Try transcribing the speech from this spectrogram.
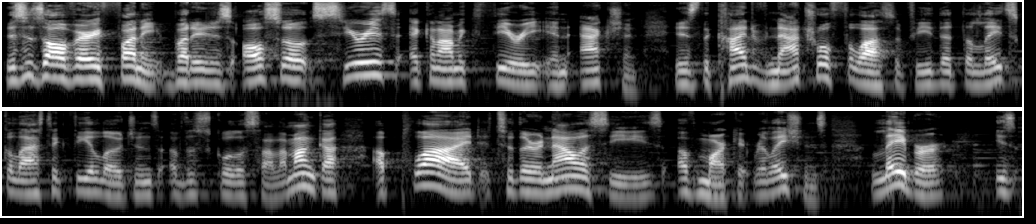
This is all very funny, but it is also serious economic theory in action. It is the kind of natural philosophy that the late scholastic theologians of the School of Salamanca applied to their analyses of market relations. Labor is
